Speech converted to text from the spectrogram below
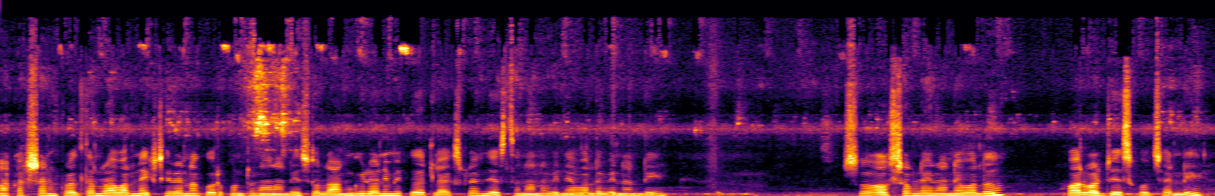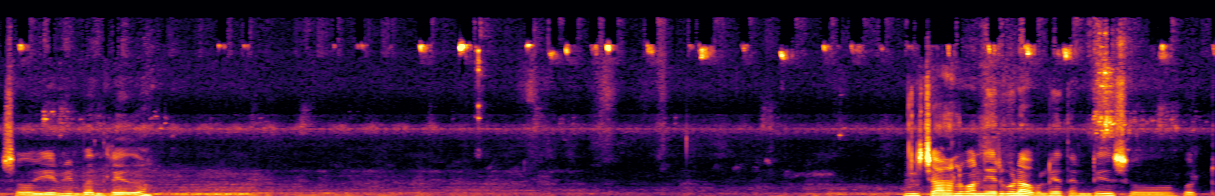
నా కష్టానికి ఫలితం రావాలి. నెక్స్ట్ ఇయర్ అయినా కోరుకుంటున్నానండి. సో లాంగ్ వీడియోని మీకు ఇట్లా ఎక్స్ప్లెయిన్ చేస్తున్నాను. వినేవాళ్ళు వినండి. సో అవసరం లేని అనేవాళ్ళు ఫార్వర్డ్ చేసుకోవచ్చండి. సో ఏమీ ఇబ్బంది లేదు. ఛానల్ వన్ ఇయర్ కూడా అవ్వలేదండి. సో బట్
